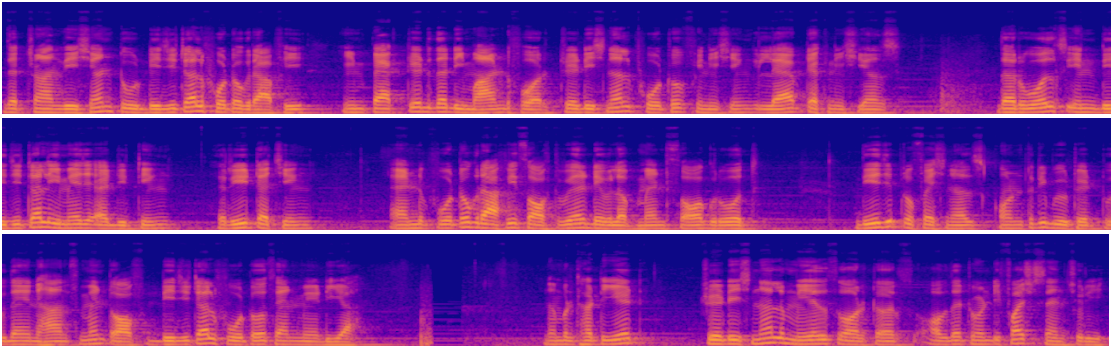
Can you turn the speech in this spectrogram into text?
The transition to digital photography impacted the demand for traditional photo finishing lab technicians. The roles in digital image editing, retouching, and photography software development saw growth. These professionals contributed to the enhancement of digital photos and media. Number 38 Traditional mail sorters of the 21st century.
